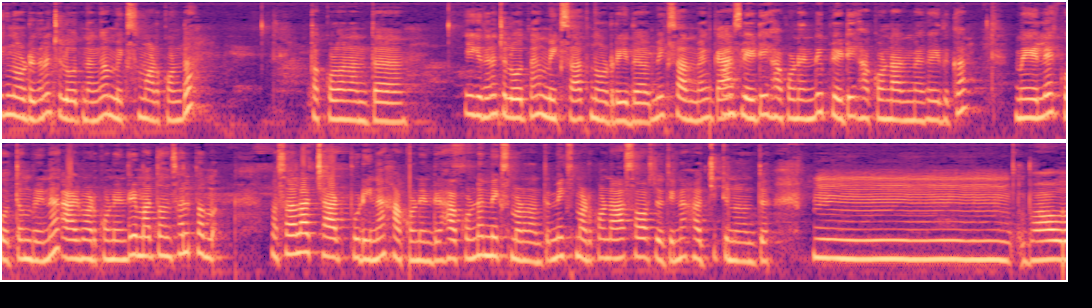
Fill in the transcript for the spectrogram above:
ಈಗ ನೋಡ್ರಿ, ಇದನ್ನು ಚಲೋ ಹೊತ್ನಂಗೆ ಮಿಕ್ಸ್ ಮಾಡ್ಕೊಂಡು ತಕ್ಕೊಳ್ಳೋಣಂತ ಈಗ ಇದನ್ನ ಚಲೋ ಹೊತ್ನಾಗ ಮಿಕ್ಸ್ ಆತ್ ನೋಡ್ರಿ ಇದು. ಮಿಕ್ಸ್ ಆದ್ಮ್ಯಾಗ ಗ್ಯಾಸ್ ಪ್ಲೇಟಿಗೆ ಹಾಕೊಂಡೇನ್ರಿ. ಪ್ಲೇಟಿಗೆ ಹಾಕೊಂಡಾದ್ಮ್ಯಾಗ ಇದಕ್ಕೆ ಮೇಲೆ ಕೊತ್ತಂಬರಿನ ಆ್ಯಡ್ ಮಾಡ್ಕೊಂಡೇನ್ರಿ. ಮತ್ತೊಂದು ಸ್ವಲ್ಪ ಮಸಾಲ ಚಾಟ್ ಪುಡಿನ ಹಾಕೊಂಡೇನ್ರಿ. ಹಾಕೊಂಡು ಮಿಕ್ಸ್ ಮಾಡೋಣಂತ. ಮಿಕ್ಸ್ ಮಾಡ್ಕೊಂಡು ಆ ಸಾಸ್ ಜೊತೆನ ಹಚ್ಚಿ ತಿನ್ನೋಣಂತ. ವಾವ್,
